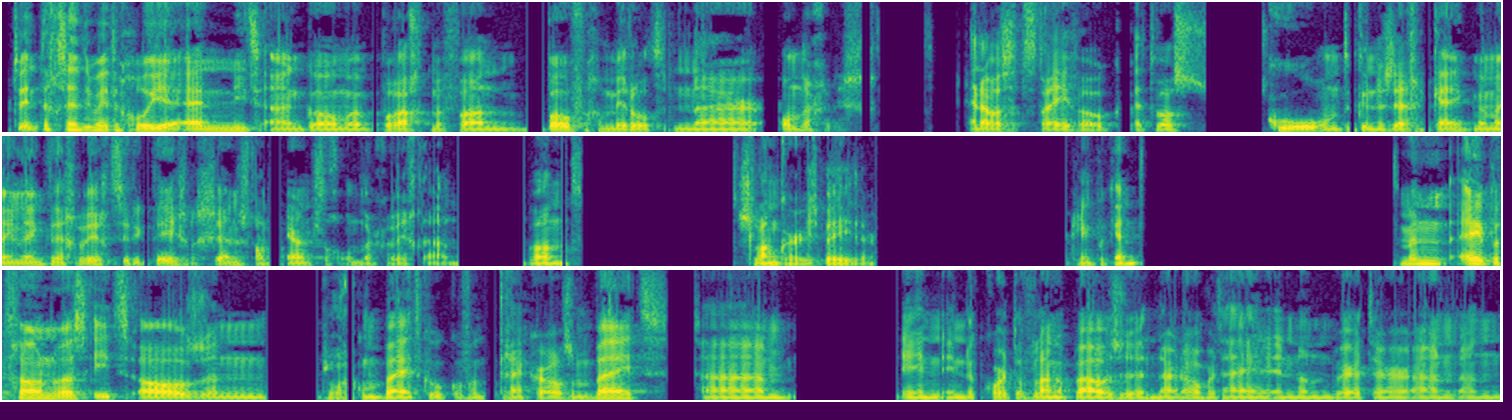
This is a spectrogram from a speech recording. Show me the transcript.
20 centimeter groeien en niets aankomen bracht me van bovengemiddeld naar ondergewicht. En dat was het streven ook. Het was cool om te kunnen zeggen: kijk, met mijn lengte en gewicht zit ik tegen de grens van ernstig ondergewicht aan. Want slanker is beter. Klinkt bekend? Mijn eetpatroon was iets als een plak ontbijtkoek of een cracker als ontbijt. Um, in, in de korte of lange pauze naar de Albert Heijn. En dan werd er aan een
